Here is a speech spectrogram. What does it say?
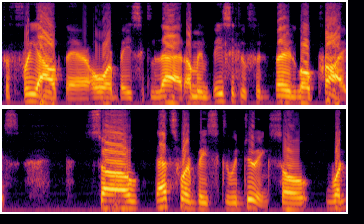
for free out there, or basically that. I mean, basically for very low price. So that's what basically we're doing. So what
